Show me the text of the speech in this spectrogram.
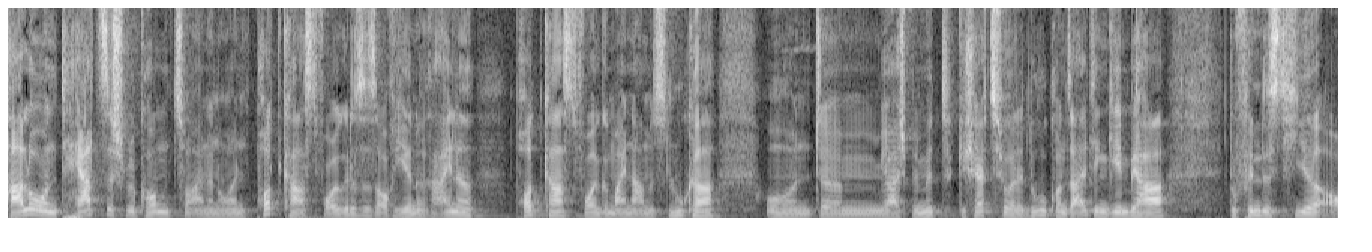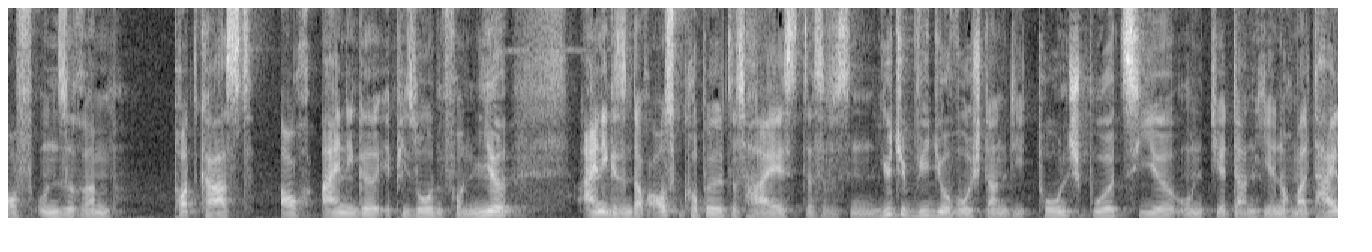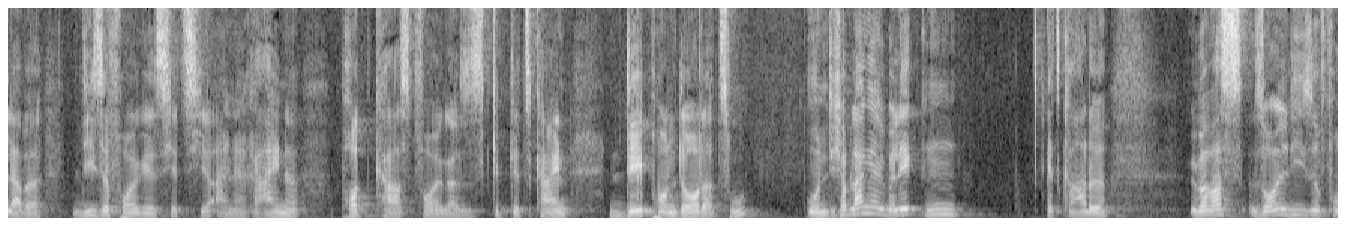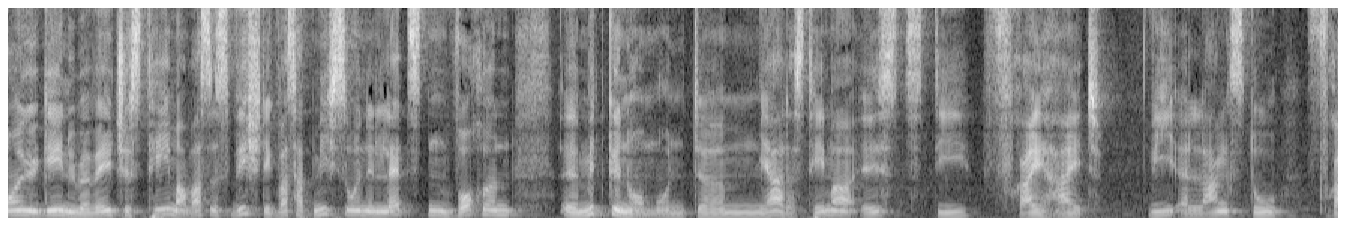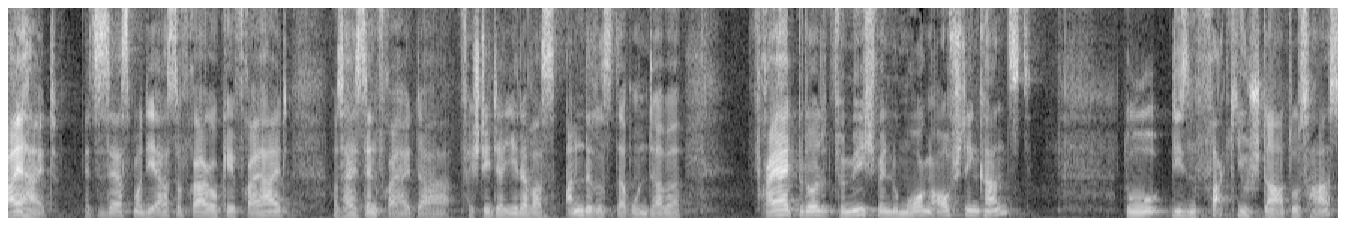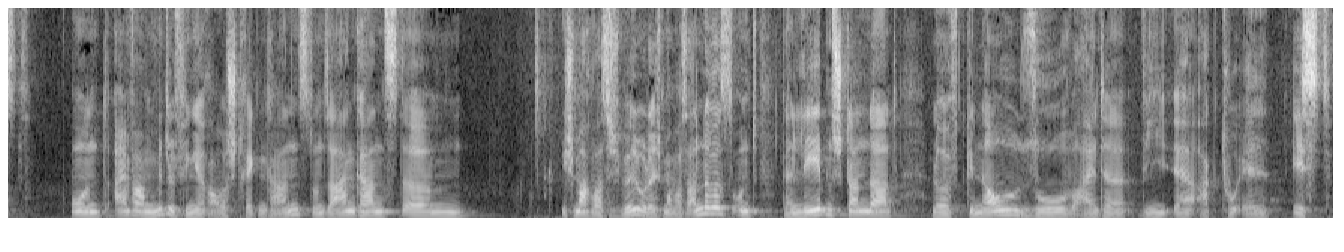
Hallo und herzlich willkommen zu einer neuen Podcast-Folge. Das ist auch hier eine reine Podcast-Folge. Mein Name ist Luca und ähm, ja, ich bin mit Geschäftsführer der Duro Consulting GmbH. Du findest hier auf unserem Podcast auch einige Episoden von mir. Einige sind auch ausgekoppelt, das heißt, das ist ein YouTube-Video, wo ich dann die Tonspur ziehe und dir dann hier nochmal teile. Aber diese Folge ist jetzt hier eine reine Podcast-Folge. Also es gibt jetzt kein Dependant dazu. Und ich habe lange überlegt, hm, jetzt gerade, über was soll diese Folge gehen? Über welches Thema? Was ist wichtig? Was hat mich so in den letzten Wochen äh, mitgenommen? Und ähm, ja, das Thema ist die Freiheit. Wie erlangst du Freiheit? Jetzt ist erstmal die erste Frage, okay, Freiheit was heißt denn Freiheit? Da versteht ja jeder was anderes darunter. Aber Freiheit bedeutet für mich, wenn du morgen aufstehen kannst, du diesen Fuck you-Status hast und einfach einen Mittelfinger rausstrecken kannst und sagen kannst, ähm, ich mache, was ich will oder ich mache was anderes und dein Lebensstandard läuft genau so weiter, wie er aktuell ist.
